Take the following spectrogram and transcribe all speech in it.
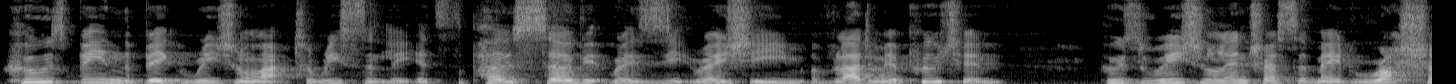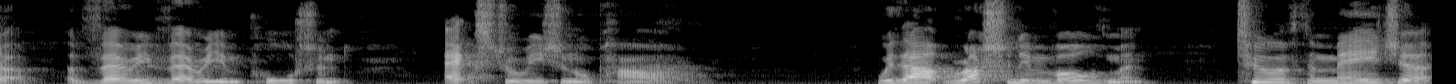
Who's been the big regional actor recently? It's the post Soviet re- regime of Vladimir Putin, whose regional interests have made Russia a very, very important extra regional power. Without Russian involvement, two of the major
